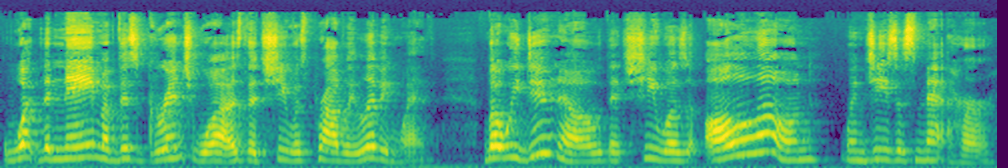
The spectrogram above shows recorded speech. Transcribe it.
what the name of this Grinch was that she was probably living with. But we do know that she was all alone when Jesus met her,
